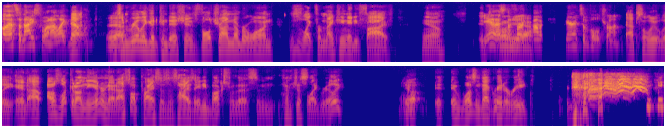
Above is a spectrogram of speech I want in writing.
that's a nice one. I like that Yeah. one. It's in really good conditions. Voltron number one. This is like from 1985. You know, It's- yeah, that's oh, the first yeah. comic appearance of Voltron. absolutely. And I, I was looking on the internet. I saw prices as high as 80 bucks for this, and I'm just like, really? yep. It, it wasn't that great a read.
